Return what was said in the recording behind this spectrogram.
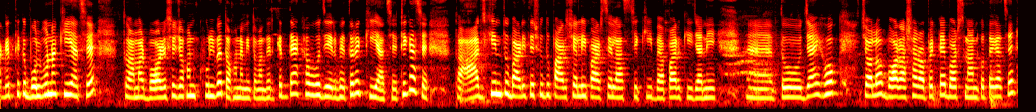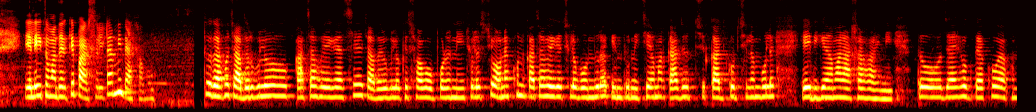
আগের থেকে বলব না কি আছে তো আমার বর এসে যখন খুলবে তখন আমি তোমাদেরকে দেখাবো যে এর ভেতরে কি আছে ঠিক আছে? তো আজ কিন্তু বাড়িতে শুধু পার্সেলই পার্সেল আসছে কি ব্যাপার কি জানি আহ, তো যাই হোক চলো বর আসার অপেক্ষায় বর স্নান করতে গেছে এলেই তোমাদেরকে পার্সেলটা আমি দেখাবো। তো দেখো চাদরগুলো কাঁচা হয়ে গেছে, চাদরগুলোকে সব ওপরে নিয়ে চলে এসেছি। অনেকক্ষণ কাঁচা হয়ে গেছিল বন্ধুরা, কিন্তু নিচে আমার কাজ হচ্ছে, কাজ করছিলাম বলে এইদিকে আমার আসা হয়নি। তো যাই হোক দেখো, এখন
